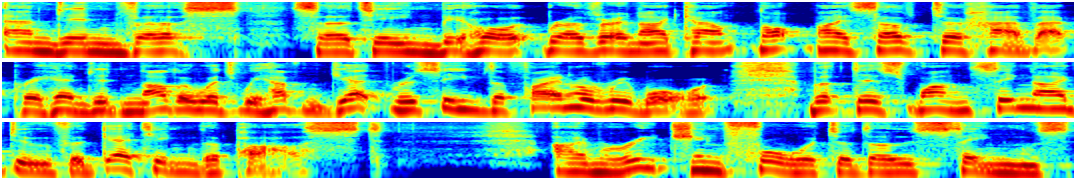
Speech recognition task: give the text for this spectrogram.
And in verse 13, Behold, brethren, I count not myself to have apprehended. In other words, we haven't yet received the final reward, but this one thing I do, forgetting the past. I'm reaching forward to those things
